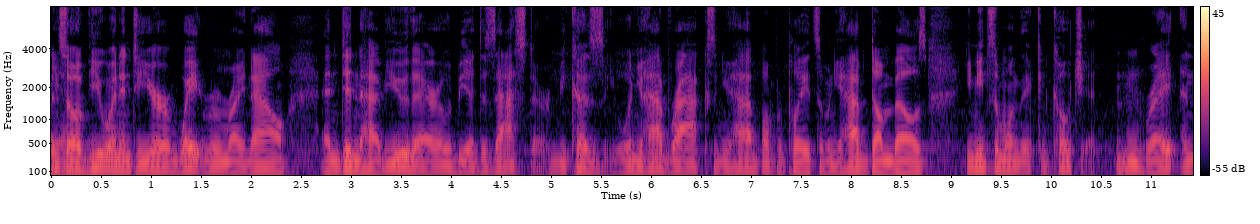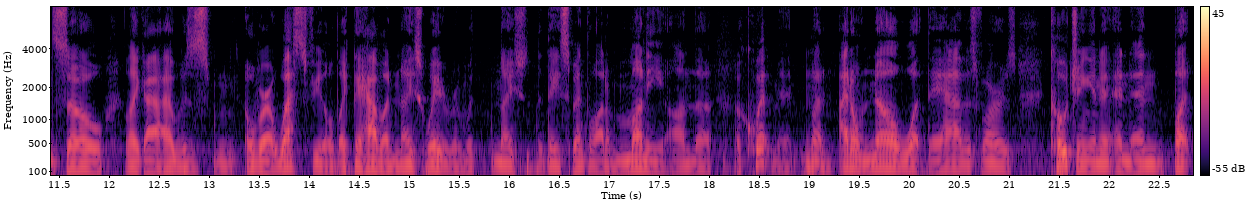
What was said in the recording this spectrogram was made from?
And so if you went into your weight room right now and didn't have you there, it would be a disaster because when you have racks and you have bumper plates and when you have dumbbells, you need someone that can coach it, right? And so, like I, I was mm, over at Westfield, like they have a nice weight room with nice. They spent a lot of money on the equipment, but I don't know what they have as far as coaching in it, and and but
